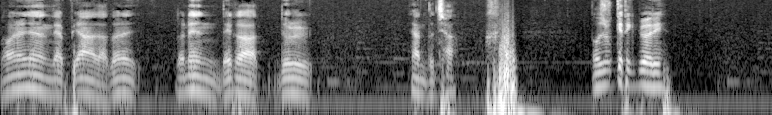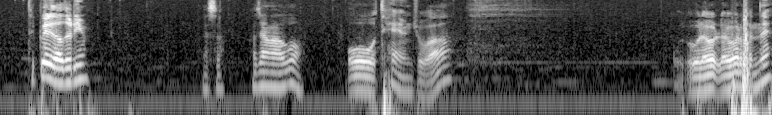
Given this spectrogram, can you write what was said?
너네는 내가 미안하다. 너네 너네는 내가 늘 그냥 넣자. 넣어줄게 특별히. 특별히 넣어드림. 됐어. 화장하고. 오 템 좋아. 오, 레벨 레벨 했네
